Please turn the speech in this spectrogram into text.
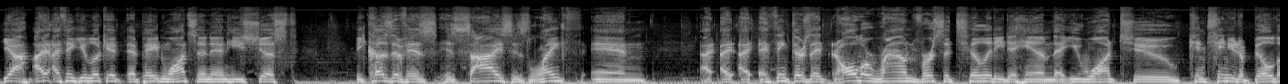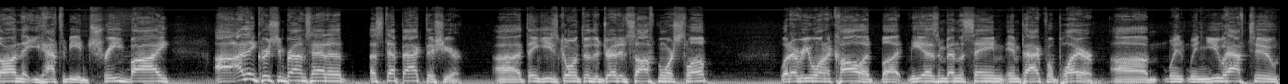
Yeah, I, I think you look at, at Peyton Watson and he's just because of his his size, his length, and I, I, I think there's an all around versatility to him that you want to continue to build on. That you have to be intrigued by. Uh, I think Christian Braun's had a, a step back this year. Uh, I think he's going through the dreaded sophomore slump, whatever you want to call it, but he hasn't been the same impactful player. Um, when when you have to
